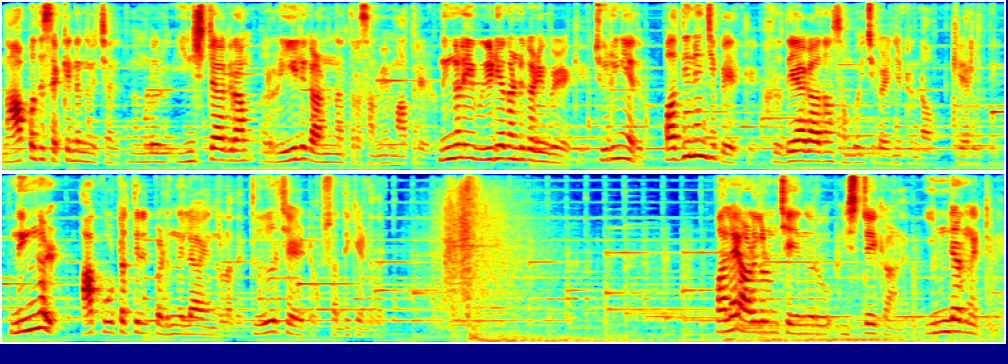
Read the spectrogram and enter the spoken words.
നാൽപ്പത് സെക്കൻഡ് എന്ന് വെച്ചാൽ നമ്മളൊരു ഇൻസ്റ്റാഗ്രാം റീൽ കാണുന്ന അത്ര സമയം മാത്രമേ ഉള്ളൂ. നിങ്ങൾ ഈ വീഡിയോ കണ്ടു കഴിയുമ്പോഴേക്ക് ചുരുങ്ങിയത് പതിനഞ്ച് പേർക്ക് ഹൃദയാഘാതം സംഭവിച്ചു കഴിഞ്ഞിട്ടുണ്ടാവും കേരളത്തിൽ. നിങ്ങൾ ആ കൂട്ടത്തിൽ പെടുന്നില്ല എന്നുള്ളത് തീർച്ചയായിട്ടും ശ്രദ്ധിക്കേണ്ടതുണ്ട് പല ആളുകളും ചെയ്യുന്നൊരു മിസ്റ്റേക്കാണ് ഇന്റർനെറ്റിനെ.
